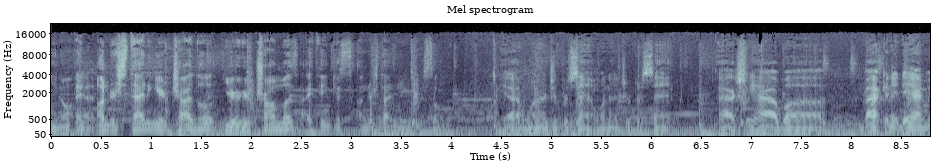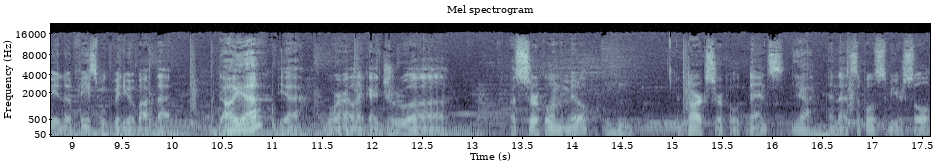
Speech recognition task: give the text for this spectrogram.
you know and Yeah. understanding your childhood your your traumas i think is understanding yourself Yeah, one hundred percent, one hundred percent. I actually have uh back in the day I made a Facebook video about that. oh yeah Yeah, where like I drew a a circle in the middle, Mm-hmm. a dark circle, dense, yeah and that's supposed to be your soul.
